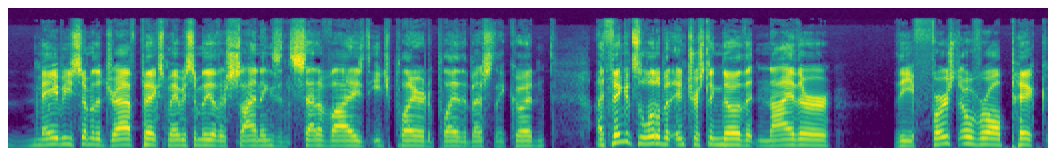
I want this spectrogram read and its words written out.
maybe some of the draft picks, maybe some of the other signings incentivized each player to play the best they could. I think it's a little bit interesting though that neither the first overall pick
